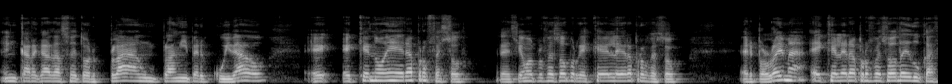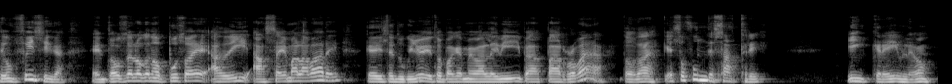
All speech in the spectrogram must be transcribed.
encargar de hacer todo el plan, un plan hipercuidado, eh, es que Noé era profesor. Le decíamos profesor porque es que él era profesor. El problema es que él era profesor de educación física. Entonces lo que nos puso es allí a hacer malabares, que dice tú que yo, ¿y esto para qué me vale a mí para robar? Total, que eso fue un desastre. Increíble, ¿no?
